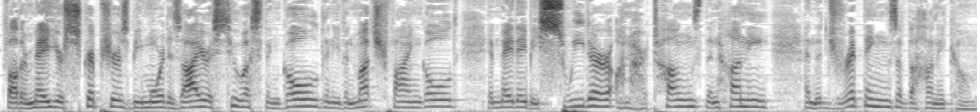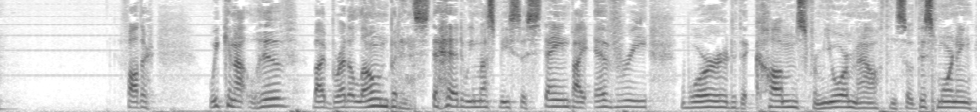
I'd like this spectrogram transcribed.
Father, may your scriptures be more desirous to us than gold and even much fine gold, and may they be sweeter on our tongues than honey and the drippings of the honeycomb. Father, we cannot live by bread alone, but instead we must be sustained by every word that comes from your mouth. And so this morning,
